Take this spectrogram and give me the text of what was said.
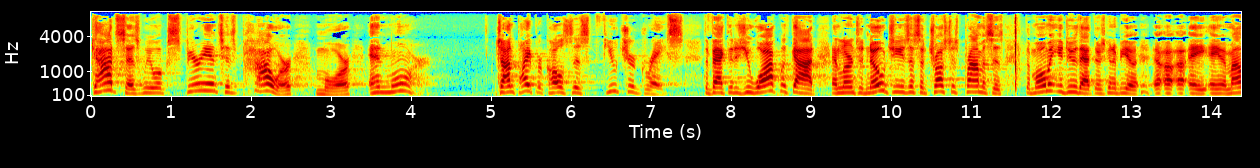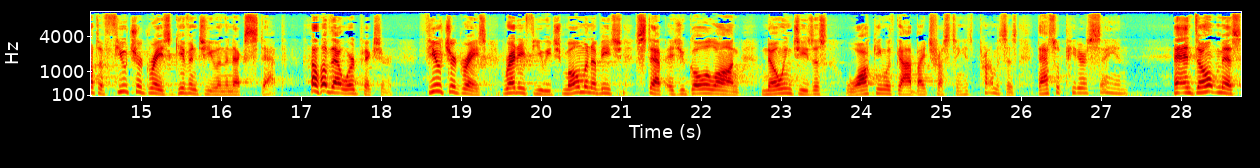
God says we will experience His power more and more. John Piper calls this future grace. The fact that as you walk with God and learn to know Jesus and trust His promises, the moment you do that, there's going to be a, a, a, a amount of future grace given to you in the next step. I love that word picture. Future grace ready for you each moment of each step as you go along, knowing Jesus, walking with God by trusting His promises. That's what Peter is saying. And don't miss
